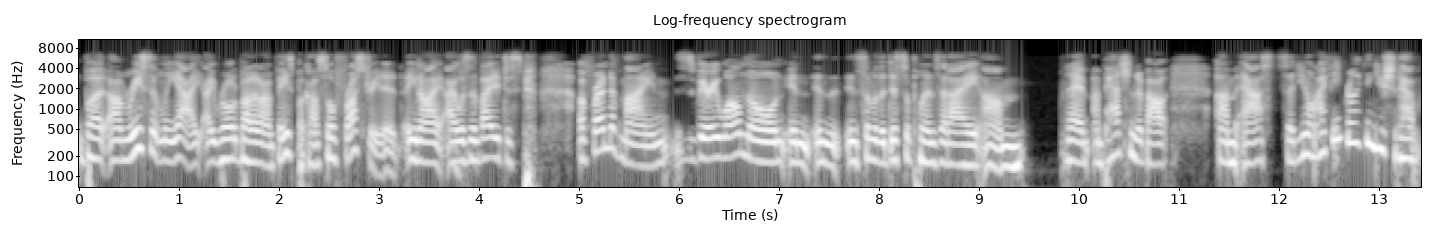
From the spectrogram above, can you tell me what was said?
But um, recently, yeah, I, I wrote about it on Facebook. I was so frustrated. You know, I, I was invited to sp- a friend of mine is very well known in in in some of the disciplines that I um that I'm, I'm passionate about. Um, asked said, you know, I think really think you should have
